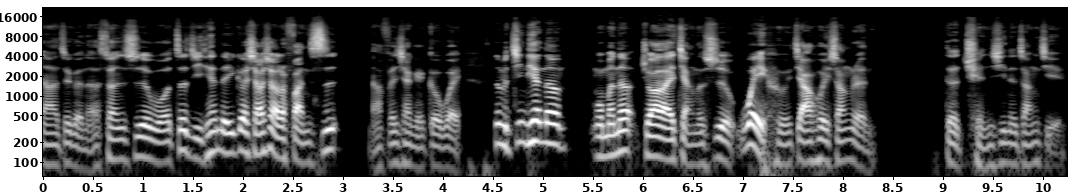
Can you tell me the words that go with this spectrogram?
那这个呢，算是我这几天的一个小小的反思，那分享给各位。那么今天呢，我们呢就要来讲的是为何家会伤人的全新的章节。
